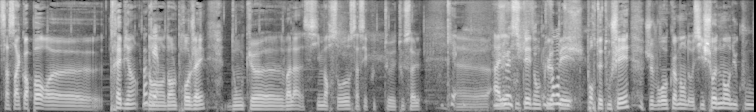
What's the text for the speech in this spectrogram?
ça s'incorpore euh, très bien dans, dans le projet. Donc euh, voilà, six morceaux, ça s'écoute euh, tout seul. Ok. Euh, allez écouter donc le. P pour te toucher. Je vous recommande aussi chaudement du coup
